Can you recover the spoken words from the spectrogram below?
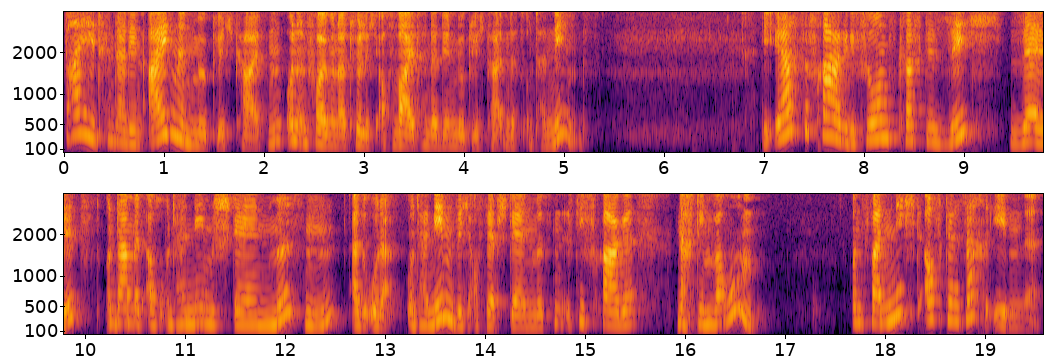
weit hinter den eigenen Möglichkeiten und in Folge natürlich auch weit hinter den Möglichkeiten des Unternehmens. Die erste Frage, die Führungskräfte sich selbst und damit auch Unternehmen stellen müssen, also oder Unternehmen sich auch selbst stellen müssen, ist die Frage nach dem Warum. Und zwar nicht auf der Sachebene.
